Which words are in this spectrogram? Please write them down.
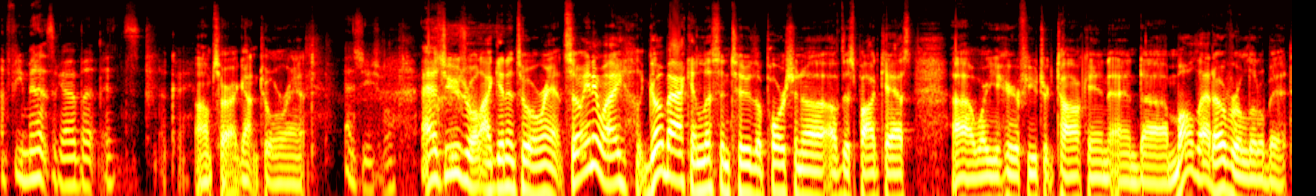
a few minutes ago, but it's okay. Oh, I'm sorry, I got into a rant. As usual. As usual, I get into a rant. So anyway, go back and listen to the portion of, of this podcast uh, where you hear Futrick talking and uh, mull that over a little bit.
